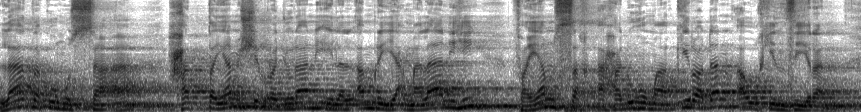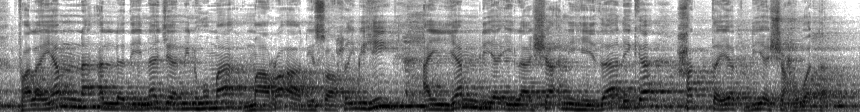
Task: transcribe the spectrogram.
la taqumus sa'a hatta yamshi ar-rajulani ila al-amri ya'malanihi fayamsakh ahaduhuma qiradan aw khinziran fala yamna alladhi naja minhuma ma ra'a li sahibihi ay yamdiya ila sya'nihi dhalika hatta yaqdiya syahwata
